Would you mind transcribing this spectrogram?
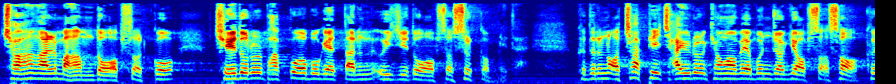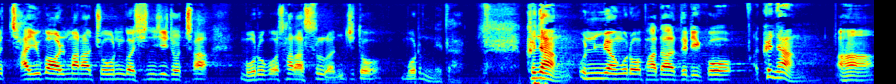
저항할 마음도 없었고 제도를 바꾸어 보겠다는 의지도 없었을 겁니다. 그들은 어차피 자유를 경험해 본 적이 없어서 그 자유가 얼마나 좋은 것인지조차 모르고 살았을런지도 모릅니다. 그냥 운명으로 받아들이고 그냥 아,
